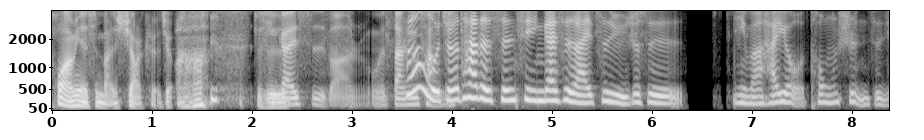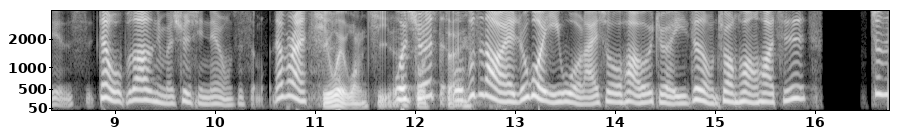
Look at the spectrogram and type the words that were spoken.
画面是蛮 shock 的，就 啊，就是应该是吧。我当，可是我觉得他的生气应该是来自于就是你们还有通讯这件事，但我不知道你们讯息内容是什么。要不然，其实我也忘记了。我觉得我不知道哎、欸。如果以我来说的话，我会觉得以这种状况的话，其实。就是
